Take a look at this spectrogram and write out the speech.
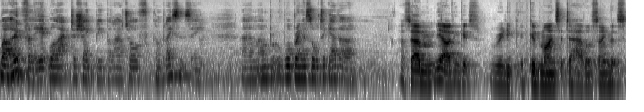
well, hopefully, it will act to shake people out of complacency um, and will bring us all together. Um, yeah, I think it's really a good mindset to have of something that's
